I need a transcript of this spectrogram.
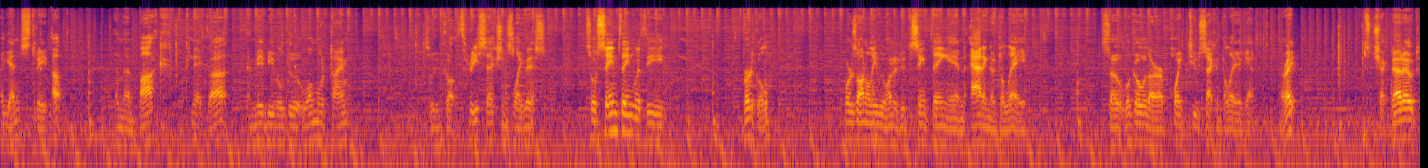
again, straight up and then back, connect that, and maybe we'll do it one more time. So we've got three sections like this. So same thing with the vertical. Horizontally, we want to do the same thing in adding a delay. So we'll go with our 0.2 second delay again. All right, let's check that out.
